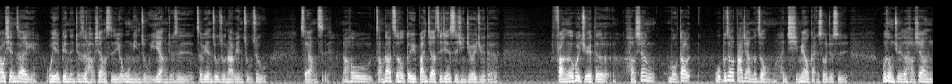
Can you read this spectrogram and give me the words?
到现在，我也变成就是好像是游牧民族一样，就是这边住住那边住住这样子。然后长大之后，对于搬家这件事情，就会觉得反而会觉得好像某到我不知道大家有没有这种很奇妙感受，就是我总觉得好像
